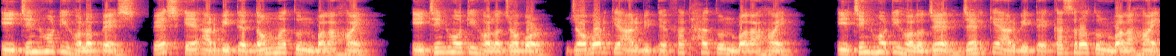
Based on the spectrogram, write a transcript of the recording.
এই চিহ্নটি হল পেশ। পেশকে আরবিতে দম্মাতুন বলা হয়। এই চিহ্নটি হল জবর। জবরকে আরবিতে ফাতহাতুন বলা হয়। এই চিহ্নটি হল জের। জেরকে আরবিতে কাসরতুন বলা হয়।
